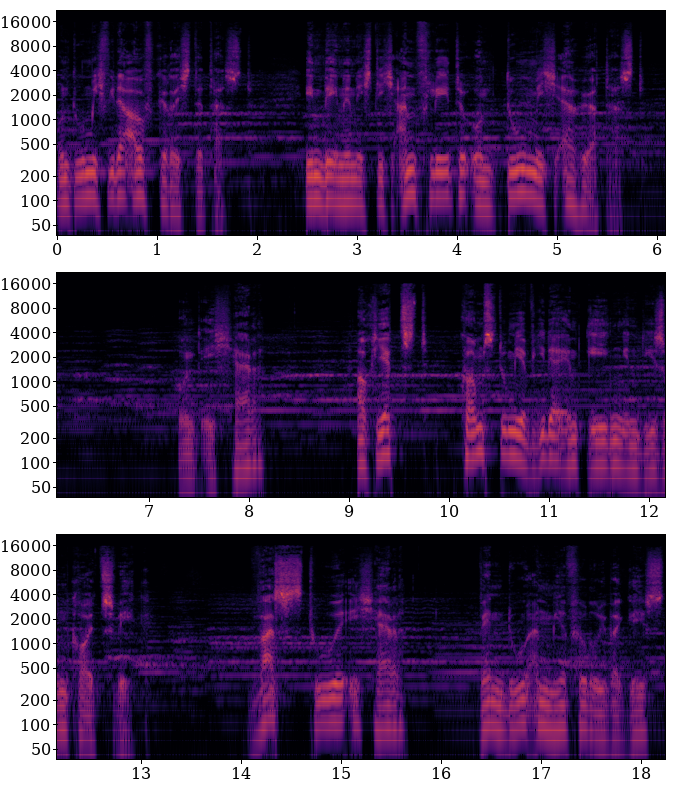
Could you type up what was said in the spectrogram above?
und du mich wieder aufgerichtet hast, in denen ich dich anflehte und du mich erhört hast. Und ich, Herr, auch jetzt kommst du mir wieder entgegen in diesem Kreuzweg. Was tue ich, Herr, wenn du an mir vorübergehst?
